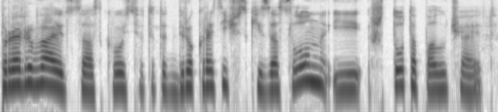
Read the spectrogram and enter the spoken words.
прорываются сквозь вот этот бюрократический заслон и что-то получают?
